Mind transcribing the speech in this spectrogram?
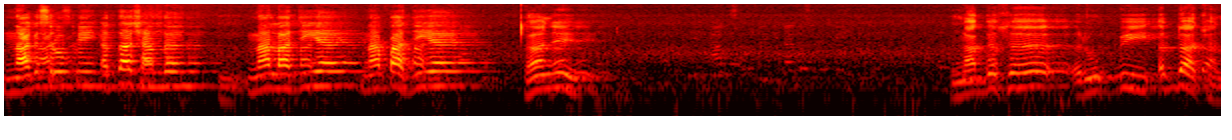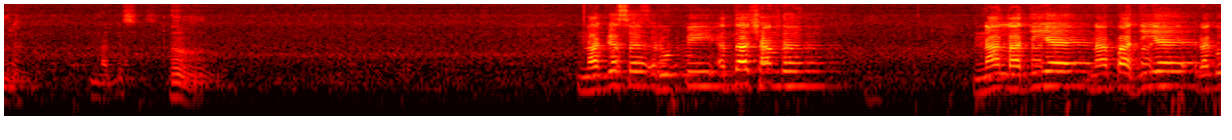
ਨਗ ਸਰੂਪੀ ਅੱਧਾ ਛੰਦ ਨਾ ਲਾਜੀਐ ਨਾ ਭਾਜੀਐ। ਹਾਂਜੀ। ਨਗਸ ਰੂਪੀ ਅੱਧਾ ਛੰਦ। ਨਗਸ। ਹਾਂ। ਨਾਗਸ ਰੂਪੀ ਅੱਧਾ ਛੰਦ। ਨਾ ਲਾਜੀਐ, ਨਾ ਭਾਜੀਐ ਰਗੁ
